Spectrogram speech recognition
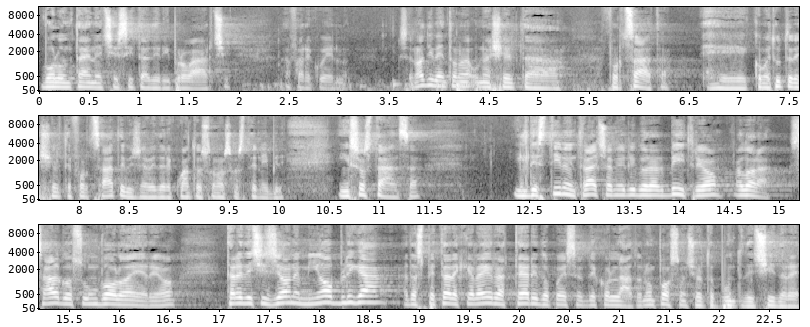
volontà e necessità di riprovarci a fare quello. Se no diventa una, una scelta forzata e come tutte le scelte forzate bisogna vedere quanto sono sostenibili. In sostanza, il destino intralcia il mio libero arbitrio? Allora, salgo su un volo aereo Tale decisione mi obbliga ad aspettare che l'aereo atterri dopo essere decollato, non posso a un certo punto decidere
